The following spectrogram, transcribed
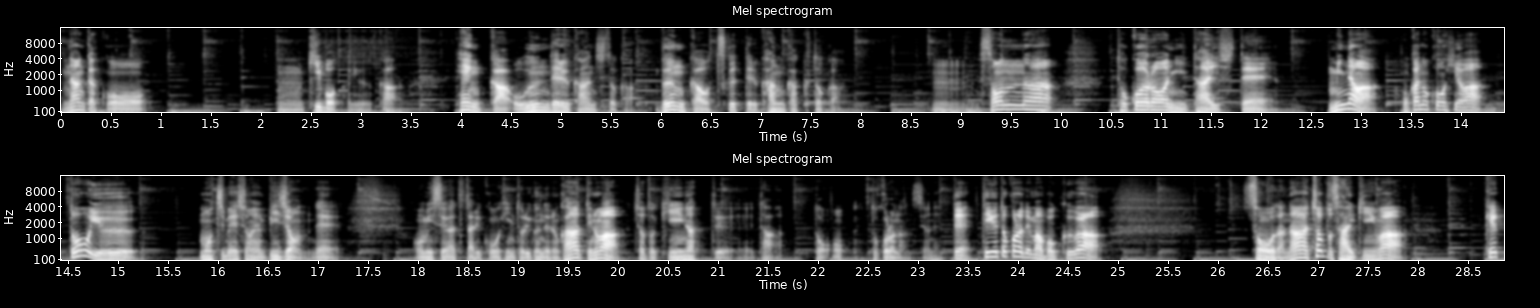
なんかこう、うん、規模というか、変化を生んでる感じとか、文化を作ってる感覚とか、うん、そんなところに対して、みんなは、他のコーヒーはどういうモチベーションやビジョンでお店をやってたりコーヒーに取り組んでるのかなっていうのはちょっと気になってたとところなんですよね。で、っていうところでまあ僕はそうだな、ちょっと最近は結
